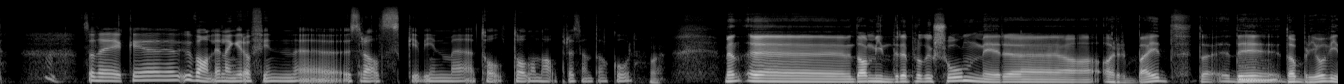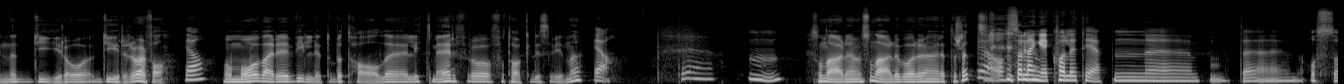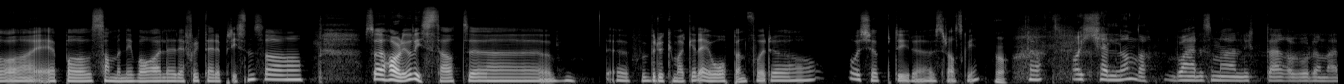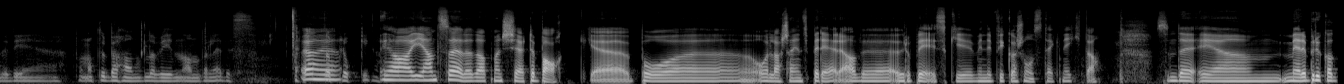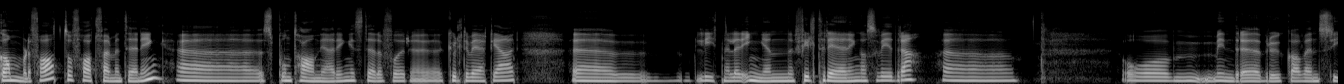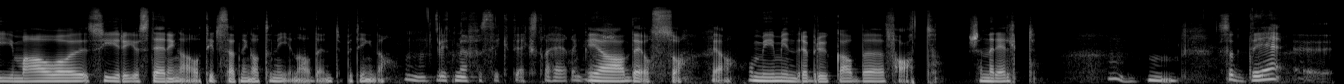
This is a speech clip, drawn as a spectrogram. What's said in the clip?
Så det er ikke uvanlig lenger å finne australsk vin med 12-12,5% alkohol. Men eh, da mindre produksjon, mer eh, arbeid, da, det, da blir jo vinene dyre dyrere i hvert fall. Ja. Man må være villig til å betale litt mer for å få tak i disse vinene. ja. Det, mm. Sånn er det, sånn er det bare, rett og slett. Ja, og så lenge kvaliteten eh, måte også er på samme nivå eller reflekterer prisen, så, så har det jo vist seg at eh, forbrukermarkedet er jo åpen for eh, å kjøp dyre australsk vin. Ja. Ja. Og i kjelleren, da? Hva er det som er nytt der, og hvordan er det de på en måte behandler vinen annerledes? Etter plukkinga. Ja, igjen så er det at man ser tilbake på og lar seg inspirere av eh, europeisk vinifikasjonsteknikk, da. Så det er mm, mer bruk av gamle fat og fatfermentering. Eh, spontangjæring i stedet for eh, kultivert gjær. Eh, liten eller ingen filtrering osv. Eh, og mindre bruk av enzymer og syrejusteringer og tilsetning av tanniner og den type ting, da. Mm, litt mer forsiktig ekstrahering. Ja, det også. Ja. Og mye mindre bruk av eh, fat generelt. Så det,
